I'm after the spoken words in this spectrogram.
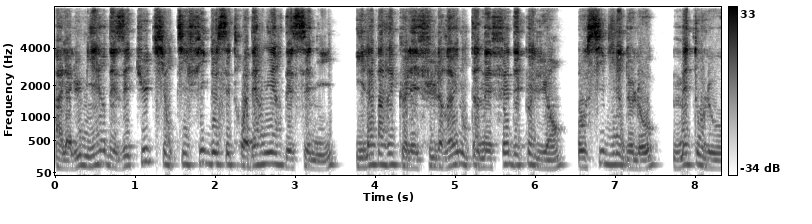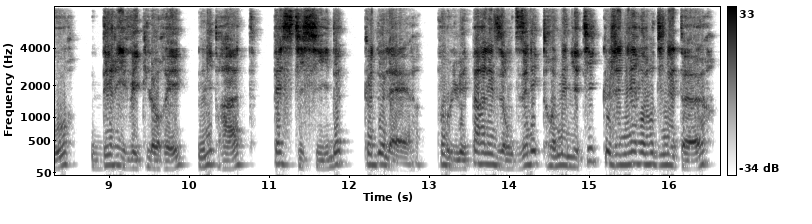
À la lumière des études scientifiques de ces trois dernières décennies, il apparaît que les fullerènes ont un effet dépolluant, aussi bien de l'eau, métaux lourds, dérivés chlorés, nitrates, pesticides, que de l'air, pollué par les ondes électromagnétiques que génèrent ordinateurs,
